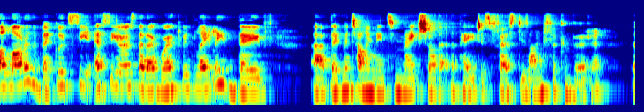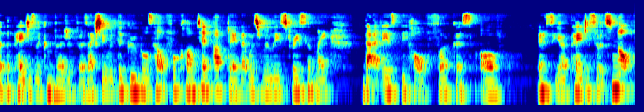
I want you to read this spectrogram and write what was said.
a lot of the good SEOs that I've worked with lately, they've uh, they've been telling me to make sure that the page is first designed for conversion that the pages are converted first. Actually, with the Google's helpful content update that was released recently, that is the whole focus of SEO pages. So it's not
